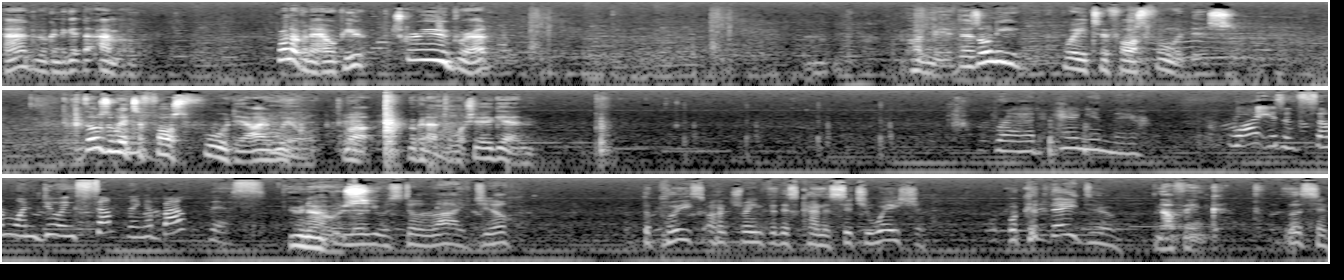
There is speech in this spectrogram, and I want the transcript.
And we're gonna get the ammo. We're not gonna help you. Screw you, Brad. Pardon me. If there's only way to fast forward this. If there's a way to fast forward it, I will. But we're gonna have to watch it again. Brad, hang in there. Why isn't someone doing something about this? Who I didn't know knows? you were still alive, Jill. The police aren't trained for this kind of situation. What could they do? Nothing. Listen,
